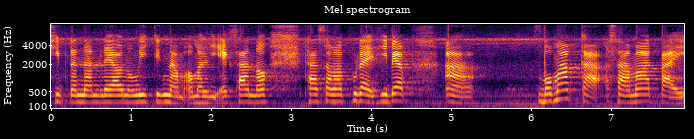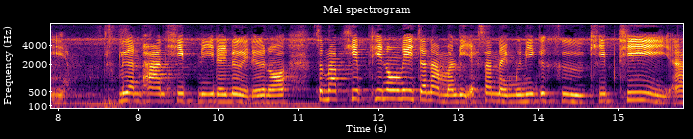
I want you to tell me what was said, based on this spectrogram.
คลิปนั้นๆแล้วน้องลี่จึงนำเอามารีแอคชั่นเนาะถ้าสำหรับผู้ใดที่แบบอ่า บ่มากกะสามารถไปเลื่อนผ่านคลิปนี้ได้เลยเด้อเนาะสำหรับคลิปที่น้องลี่จะนำมารีแอคชั่นในมือนี้ก็คือคลิปที่อ่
